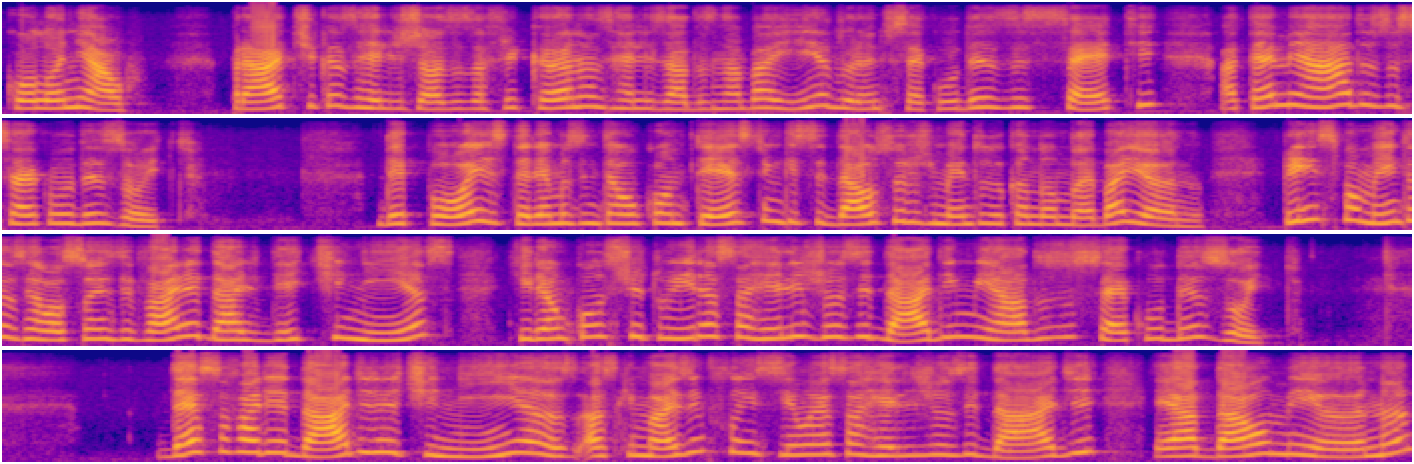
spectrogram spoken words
colonial, práticas religiosas africanas realizadas na Bahia durante o século XVII até meados do século XVIII. Depois, teremos então o contexto em que se dá o surgimento do candomblé baiano, principalmente as relações de variedade de etnias que irão constituir essa religiosidade em meados do século XVIII. Dessa variedade de etnias, as que mais influenciam essa religiosidade é a daomeana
